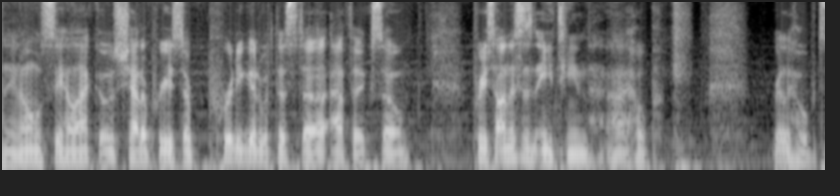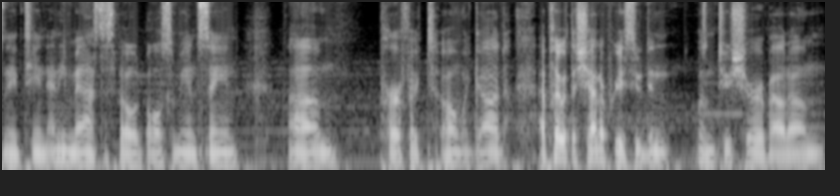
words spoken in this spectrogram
you know, we'll see how that goes. Shadow Priests are pretty good with this uh, affix, so Pretty solid. This is an 18, I hope. really hope it's an 18. Any mass dispel would also be insane. Um, perfect. Oh my god. I played with the Shadow Priest who didn't wasn't too sure about um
